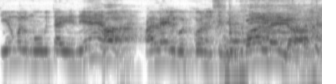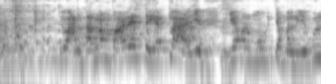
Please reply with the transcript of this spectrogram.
చీమలు మోగుతాయని ఆ. పళ్ళాయిలు కొట్టుకొని వచ్చింది. నువ్వు అంత అన్నం పారేస్తే ఎట్లా? చీమలు మోగితే మళ్ళీ ఎవరు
